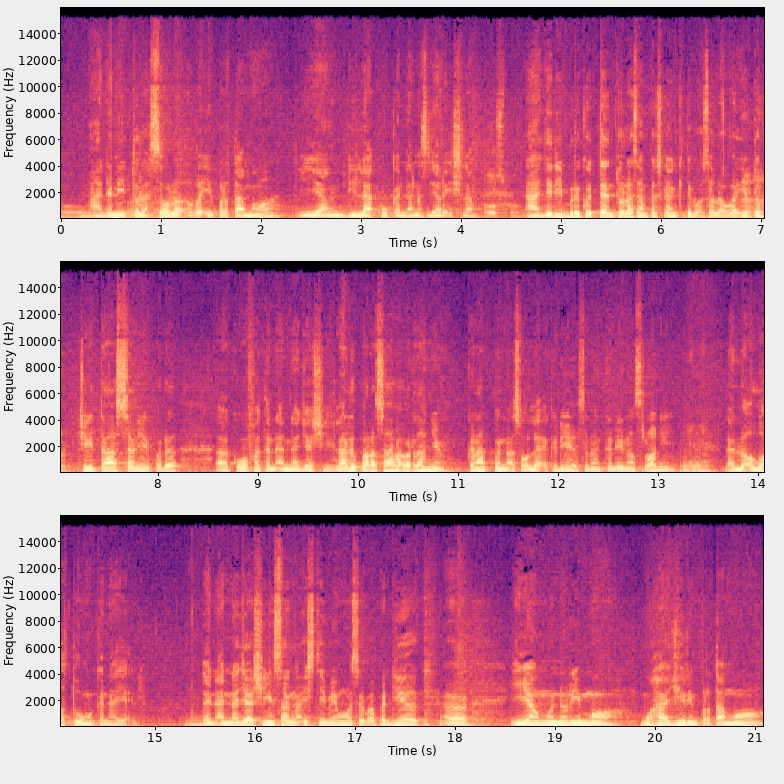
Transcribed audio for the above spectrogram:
Oh. Ha, dan itulah salat ghaib pertama yang dilakukan dalam sejarah Islam. Ha, jadi berikutan itulah sampai sekarang kita buat salat ghaib tu. Cerita asalnya pada uh, kewafatan An-Najasyi. Lalu para sahabat bertanya, kenapa nak solat ke dia sedangkan dia Nasrani? Hmm. Lalu Allah turunkan ayat ni. Dan An-Najasyi sangat istimewa sebab apa dia uh, yang menerima muhajirin pertama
